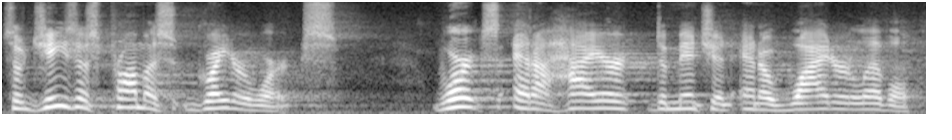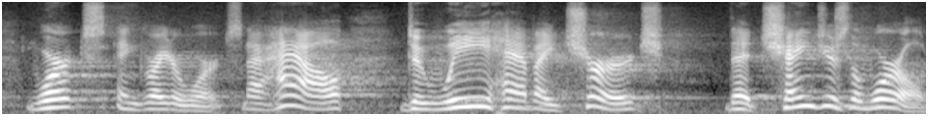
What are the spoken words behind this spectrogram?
So Jesus promised greater works, works at a higher dimension and a wider level, works and greater works. Now, how do we have a church that changes the world?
